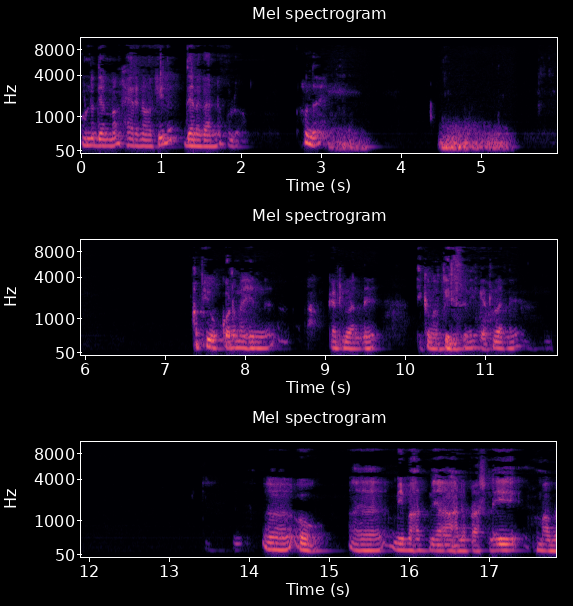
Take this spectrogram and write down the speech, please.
ඔන්න දැන් මම හැරෙනවා කියලා දැනගන්න පුළුවන්. හොඳයි. අපි ඔක්කොටම හෙන්න ගැටලුවන්නේ එකම පිරිසනේ ගැටලුවන්නේ. ඔව් මේ මහත්මයා අහන ප්‍රශ්නේ මම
